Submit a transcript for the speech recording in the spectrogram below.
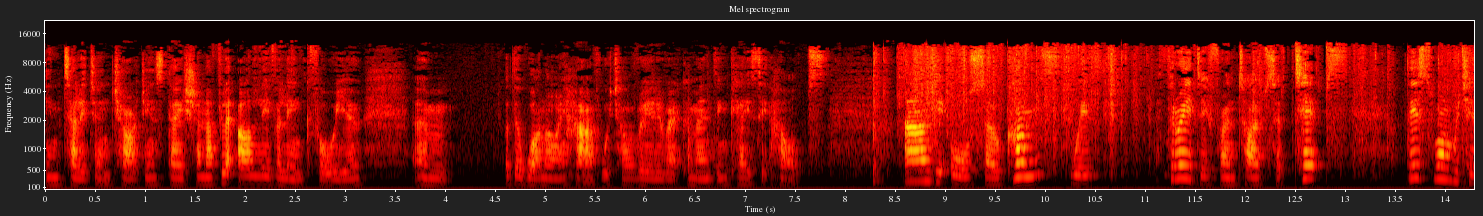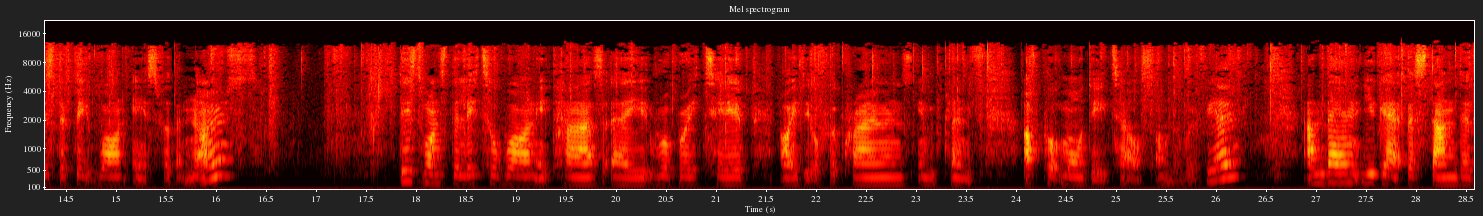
intelligent charging station. I've let, I'll leave a link for you. Um, the one I have, which I really recommend in case it helps. And it also comes with three different types of tips. This one, which is the big one, is for the nose. This one's the little one. It has a rubbery tip, ideal for crowns, implants. I've put more details on the review. And then you get the standard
